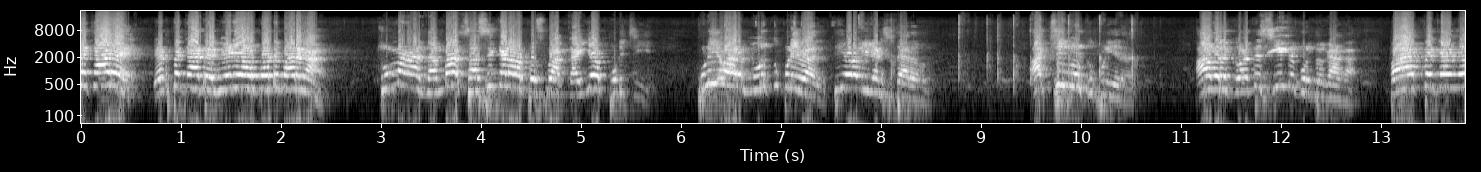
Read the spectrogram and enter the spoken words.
இருக்காரு எடுத்து காட்டு வீடியோவை போட்டு பாருங்க. சும்மா நம்ம சசிகலா புஷ்பா கைய பிடிச்சி. புளியவாரு முறுக்கு புளிவார் தீவிரம் நினைச்சிட்டாரு அவர். அச்சு முறுக்கு புளியறாரு. அவருக்கு வந்து சீட்டு கொடுத்துருக்காங்க. பார்த்துக்கங்க.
